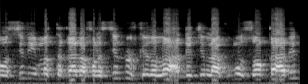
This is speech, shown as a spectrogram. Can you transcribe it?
oo sidii mataqaanaa falastiin dhulkeeda loo xaqiijin lahaa kumuu soo qaadin.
